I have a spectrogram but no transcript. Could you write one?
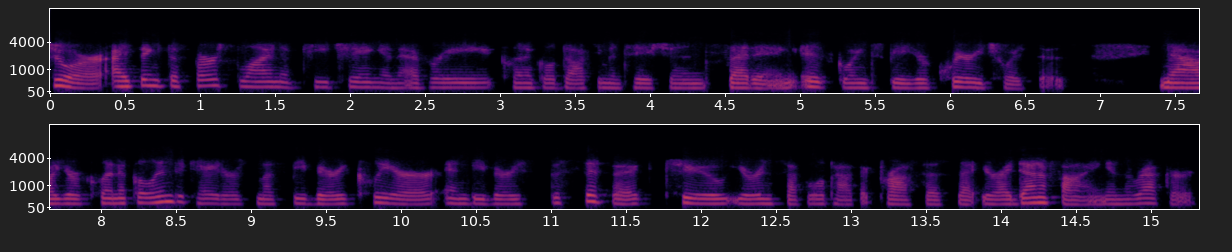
Sure. I think the first line of teaching in every clinical documentation setting is going to be your query choices. Now, your clinical indicators must be very clear and be very specific to your encephalopathic process that you're identifying in the record.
